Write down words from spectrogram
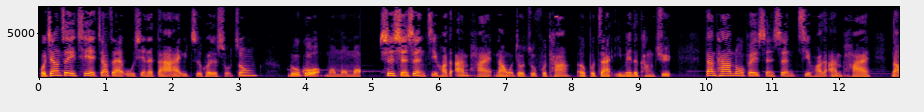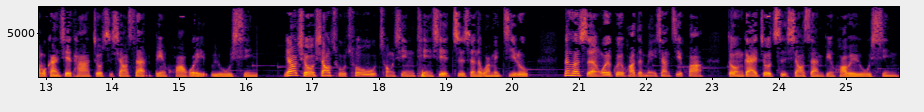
我将这一切交在无限的大爱与智慧的手中。如果某某某是神圣计划的安排，那我就祝福他，而不再一味的抗拒。但他若非神圣计划的安排，那我感谢他就此消散，并化为于无形。要求消除错误，重新填写自身的完美记录。任何神未规划的每一项计划，都应该就此消散，并化为无形。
